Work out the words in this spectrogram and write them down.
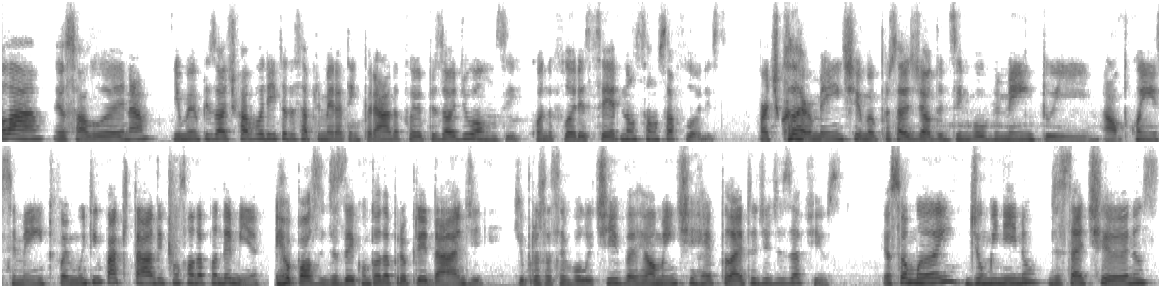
Olá, eu sou a Luana e o meu episódio favorito dessa primeira temporada foi o episódio 11, quando florescer não são só flores. Particularmente, o meu processo de autodesenvolvimento e autoconhecimento foi muito impactado em função da pandemia. Eu posso dizer com toda a propriedade que o processo evolutivo é realmente repleto de desafios. Eu sou mãe de um menino de 7 anos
